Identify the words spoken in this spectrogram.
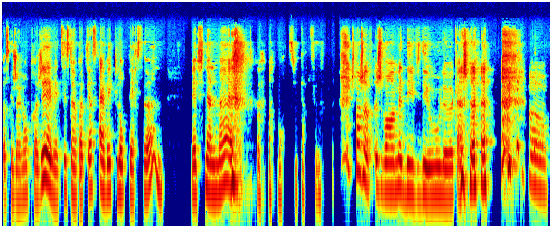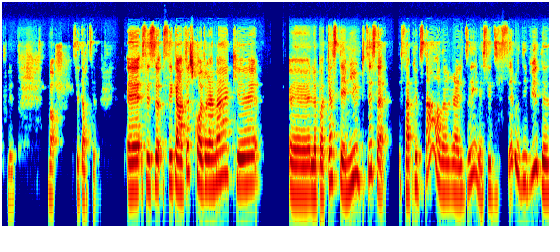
parce que j'ai un autre projet, mais tu sais, c'est un podcast avec l'autre personne. Mais finalement, mon Dieu, tartine. Je pense que je vais, en mettre des vidéos, là, quand je. oh, poulet. Bon, c'est tartine. Euh, c'est ça. C'est qu'en fait, je crois vraiment que euh, le podcast était mieux. Puis, tu sais, ça, ça a pris du temps avant de le réaliser, mais c'est difficile au début de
